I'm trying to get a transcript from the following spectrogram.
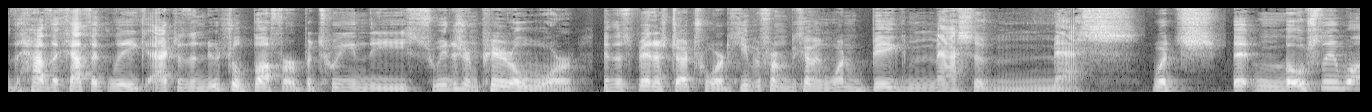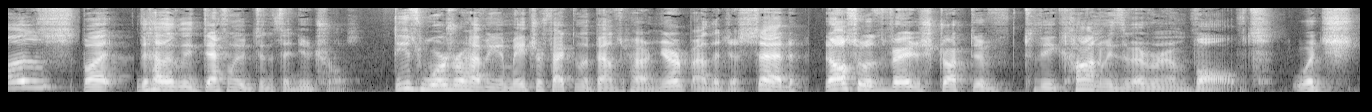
to have the Catholic League act as a neutral buffer between the Swedish Imperial War and the Spanish Dutch War to keep it from becoming one big, massive mess. Which it mostly was, but the Catholic League definitely didn't stay neutral. These wars were having a major effect on the balance of power in Europe, as I just said. It also was very destructive to the economies of everyone involved, which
